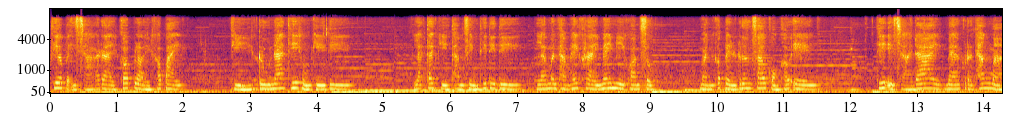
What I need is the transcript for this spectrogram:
เที่ยวไปอิจฉาอะไรก็ปล่อยเข้าไป กีรู้หน้าที่ของกีดี และถ้ากีทำสิ่งที่ดีๆ แล้วมันทำให้ใครไม่มีความสุข มันก็เป็นเรื่องเศร้าของเขาเอง ที่อิจฉาได้แม้กระทั่งหมา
